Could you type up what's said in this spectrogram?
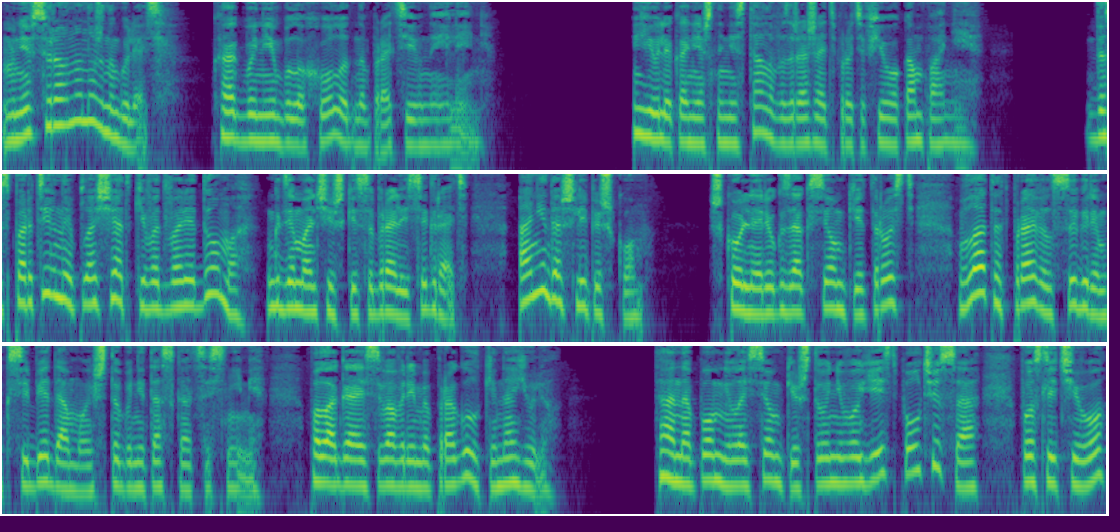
«Мне все равно нужно гулять. Как бы ни было холодно, противно и лень. Юля, конечно, не стала возражать против его компании. До спортивной площадки во дворе дома, где мальчишки собрались играть, они дошли пешком. Школьный рюкзак, Сёмки и трость Влад отправил с Игорем к себе домой, чтобы не таскаться с ними, полагаясь во время прогулки на Юлю. Та напомнила Сёмке, что у него есть полчаса, после чего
